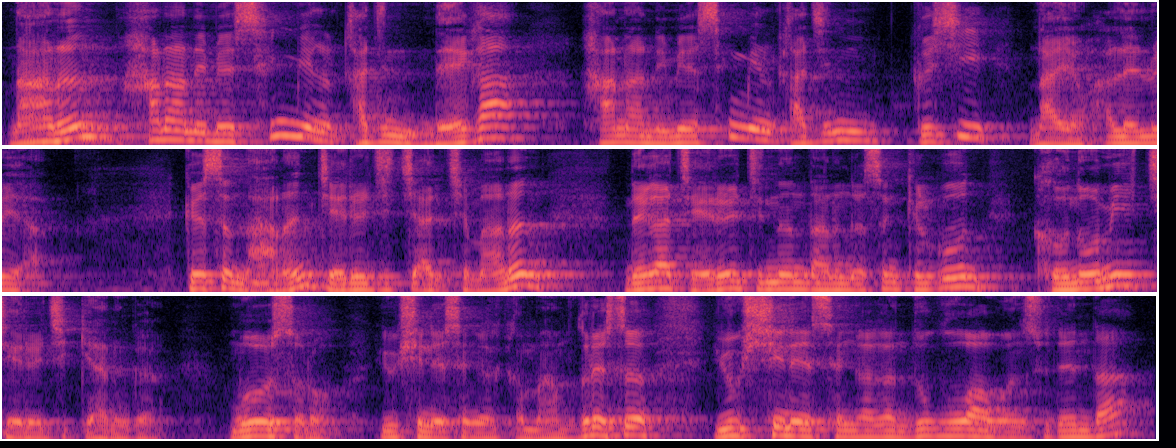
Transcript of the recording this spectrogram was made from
나는 하나님의 생명을 가진 내가 하나님의 생명을 가진 것이 나요. 할렐루야. 그래서 나는 죄를 짓지 않지만은 내가 죄를 짓는다는 것은 결국은 그놈이 죄를 짓게 하는 거예요. 무엇으로? 육신의 생각과 마음. 그래서 육신의 생각은 누구와 원수된다?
